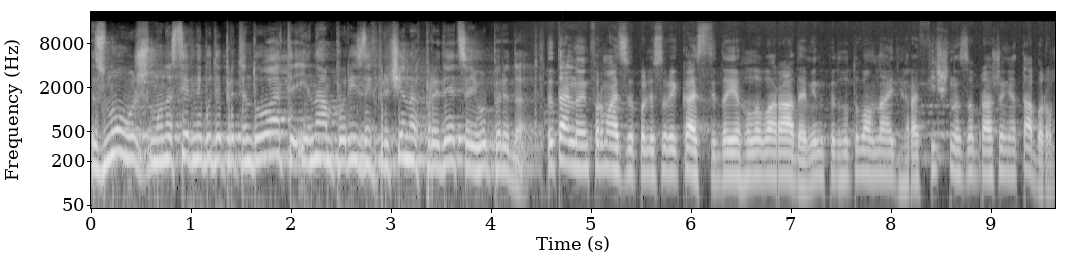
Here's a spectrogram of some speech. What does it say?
Знову ж монастир не буде претендувати, і нам по різних причинах прийдеться його передати. Детальну інформацію по лісовій касті дає голова ради. Він підготував навіть графічне зображення табору.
